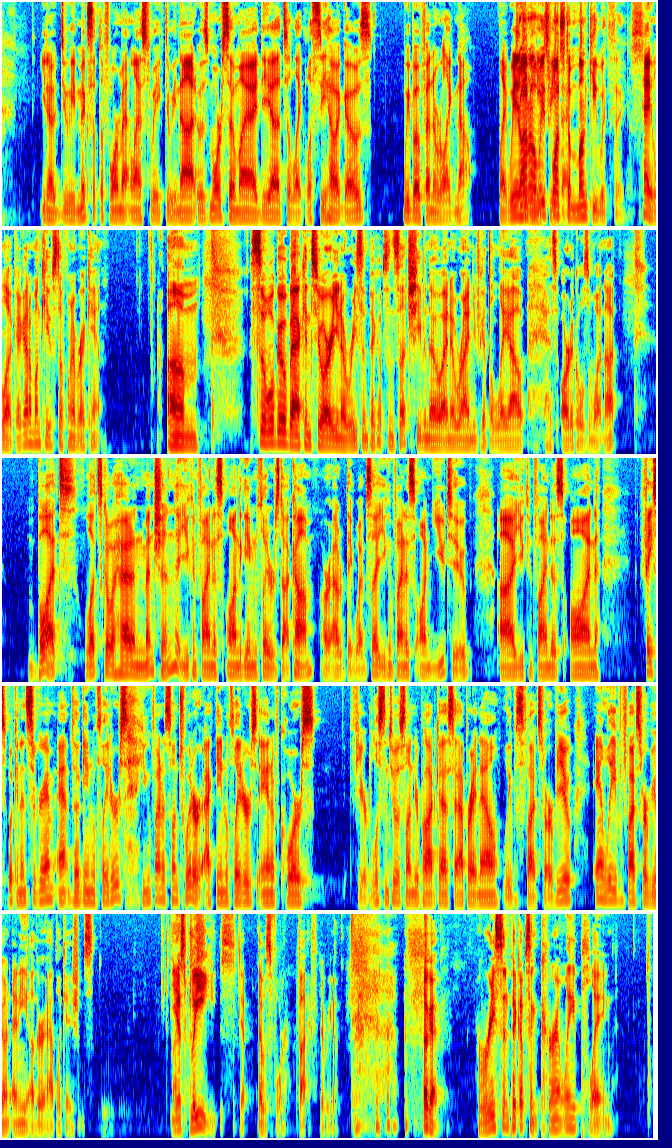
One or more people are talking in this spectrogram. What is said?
you know, do we mix up the format last week? Do we not? It was more so my idea to like, let's see how it goes. We both ended were like, no, like we didn't John always wants to monkey with things. hey look i got a monkey of stuff whenever i can um so we'll go back into our you know recent pickups and such even though i know ryan you've got the layout as articles and whatnot. But let's go ahead and mention that you can find us on thegamedeflators.com our out-of-date website. You can find us on youtube. Uh, you can find us on facebook and instagram at the game deflators you can find us on twitter at game deflators and of course if you're listening to us on your podcast app right now leave us a five star review and leave a five star review on any other applications. Five yes, please. Yep, that was four. Five. There we go. okay. Recent pickups and currently playing.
